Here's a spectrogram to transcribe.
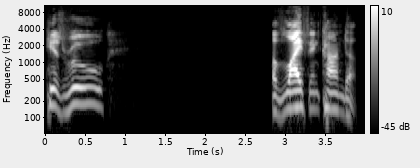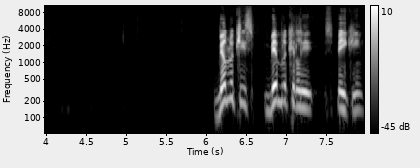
his rule of life and conduct. Biblically, biblically speaking,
